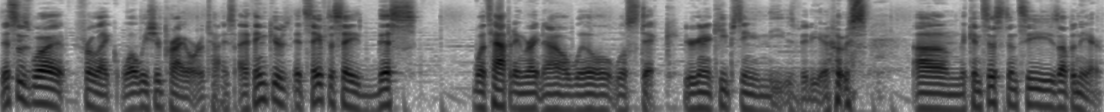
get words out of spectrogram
this is what for like what we should prioritize. I think you're. It's safe to say this, what's happening right now, will will stick. You're gonna keep seeing these videos. Um, the consistency is up in the air,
